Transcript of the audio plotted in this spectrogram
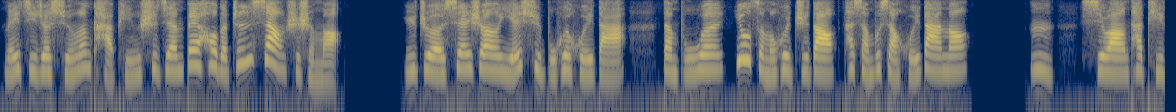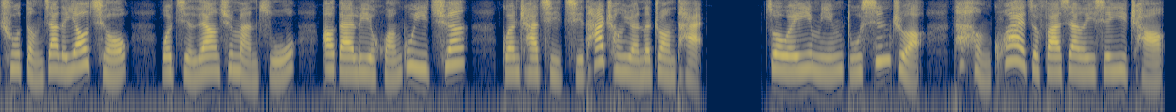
没急着询问卡平事件背后的真相是什么。愚者先生也许不会回答，但不问又怎么会知道他想不想回答呢？嗯，希望他提出等价的要求，我尽量去满足。奥黛丽环顾一圈，观察起其他成员的状态。作为一名读心者，他很快就发现了一些异常。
